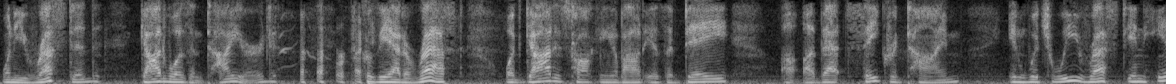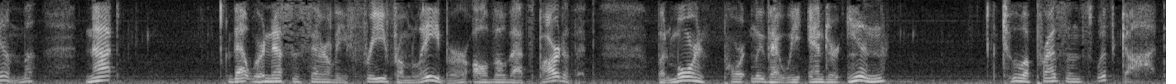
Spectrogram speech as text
When he rested, God wasn't tired right. because he had a rest. What God is talking about is a day, uh, uh, that sacred time, in which we rest in Him, not that we're necessarily free from labor, although that's part of it, but more importantly, that we enter in to a presence with God.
